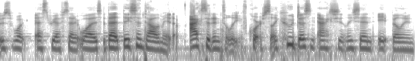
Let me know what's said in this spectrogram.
is what SBF said it was, that they sent to Alameda. Accidentally, of course. Like, who doesn't accidentally send $8 billion?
